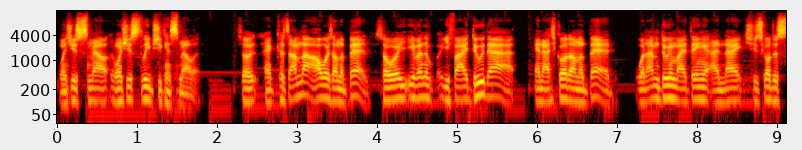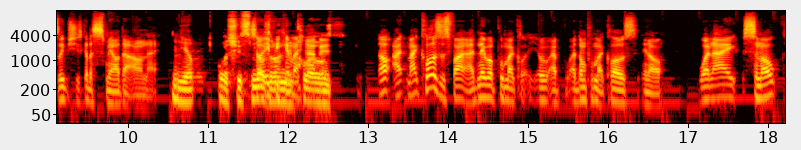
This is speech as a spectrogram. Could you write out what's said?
When she smell, when she sleeps, she can smell it. So, because I'm not always on the bed, so even if I do that and I go down the bed, when I'm doing my thing at night, she's go to sleep. She's gonna smell that all night. Yep. Well, she smells it it on your habit. clothes. No, I, my clothes is fine. I never put my clothes. I, I don't put my clothes. You know, when I smoke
